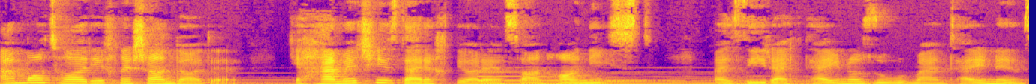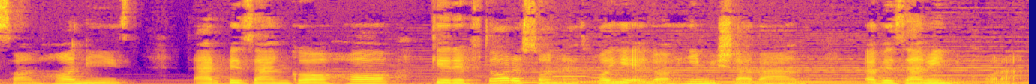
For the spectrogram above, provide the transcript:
اما تاریخ نشان داده که همه چیز در اختیار انسانها نیست و زیرکترین و زورمندترین انسانها نیز در بزنگاه ها گرفتار سنت های الهی می شوند و به زمین می خورند.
